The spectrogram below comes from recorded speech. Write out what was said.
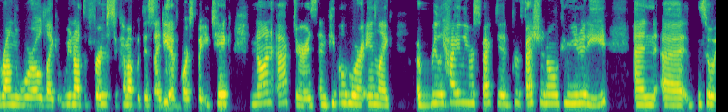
around the world like we're not the first to come up with this idea of course but you take non-actors and people who are in like a really highly respected professional community and uh, so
